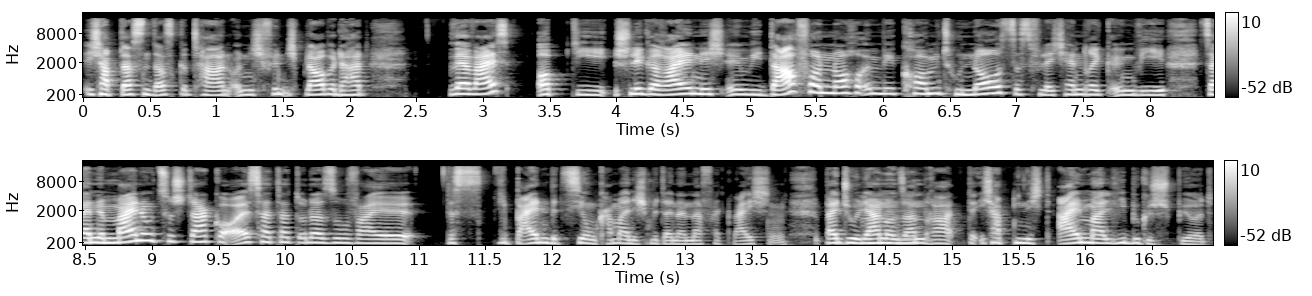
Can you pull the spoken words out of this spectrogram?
ich habe das und das getan. Und ich finde, ich glaube, da hat, wer weiß, ob die Schlägerei nicht irgendwie davon noch irgendwie kommt, who knows, dass vielleicht Hendrik irgendwie seine Meinung zu stark geäußert hat oder so, weil das, die beiden Beziehungen kann man nicht miteinander vergleichen. Bei Giuliano mhm. und Sandra, ich habe nicht einmal Liebe gespürt.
